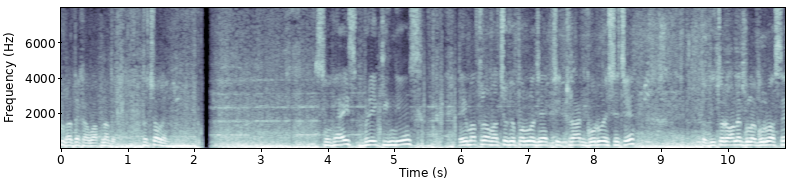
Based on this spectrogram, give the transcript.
আমরা দেখাবো আপনাদের। তো চলেন। সো গাইস ব্রেকিং নিউজ এইমাত্র আমার চোখে পড়ল যে একটি ট্রাক গরু এসেছে। তো ভিতরে অনেকগুলো গরু আছে।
